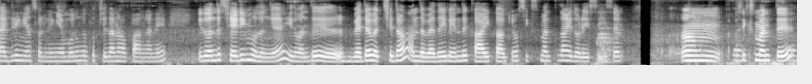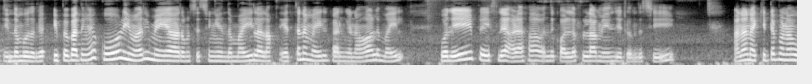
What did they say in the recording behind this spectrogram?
நடுறீங்கன்னு சொல்கிறீங்க முருங்கை குச்சி தானே வைப்பாங்கன்னு. இது வந்து செடி முருங்கை இது வந்து விதை வச்சு தான் அந்த விதையிலேருந்து காய் காய்க்கும். சிக்ஸ் மந்த் தான் இதோடைய சீசன் சிக்ஸ் மந்த்து இந்த முருங்கை. இப்போ பார்த்தீங்கன்னா கோழி மாதிரி மேய ஆரம்பிச்சிச்சுங்க இந்த மயிலெல்லாம். எத்தனை மயில் பாருங்கள் நாலு மயில். ஒரே பிளேஸ்லேயே அழகாக வந்து கொல்லை ஃபுல்லாக மேய்ஞ்சிட்டு இருந்துச்சு. ஆனால் நான் கிட்ட போனால்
